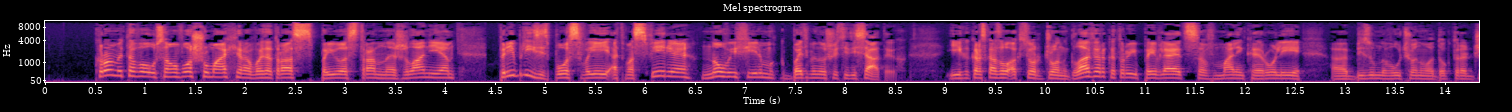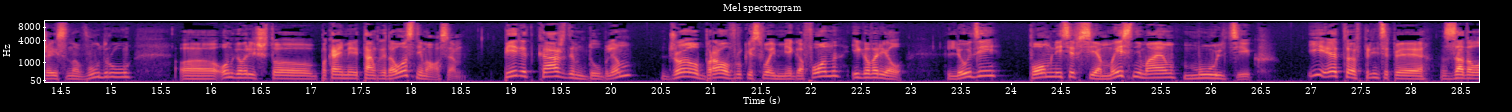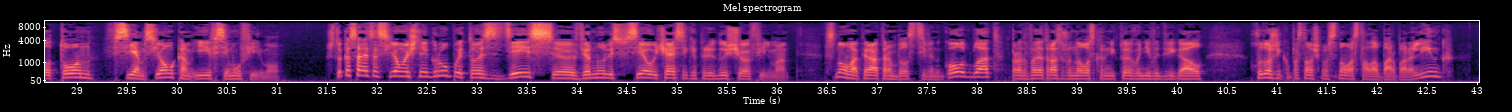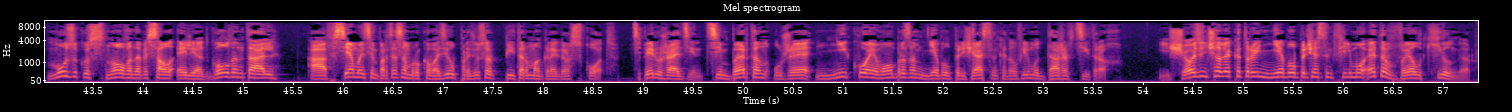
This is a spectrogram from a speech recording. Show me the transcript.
Кроме того, у самого Шумахера в этот раз появилось странное желание приблизить по своей атмосфере новый фильм к Бэтмену 60-х. И, как рассказывал актер Джон Главер, который появляется в маленькой роли э, безумного ученого доктора Джейсона Вудру, э, он говорит, что, по крайней мере, там, когда он снимался, перед каждым дублем Джоэл брал в руки свой мегафон и говорил «Люди, Помните все, мы снимаем мультик. И это, в принципе, задало тон всем съемкам и всему фильму. Что касается съемочной группы, то здесь э, вернулись все участники предыдущего фильма. Снова оператором был Стивен Голдблат, правда, в этот раз уже на Оскар никто его не выдвигал. Художником-постановщиком снова стала Барбара Линк. Музыку снова написал Элиот Голденталь. А всем этим процессом руководил продюсер Питер Макгрегор Скотт. Теперь уже один. Тим Бертон уже никоим образом не был причастен к этому фильму даже в титрах. Еще один человек, который не был причастен к фильму, это Вэл Килмер.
